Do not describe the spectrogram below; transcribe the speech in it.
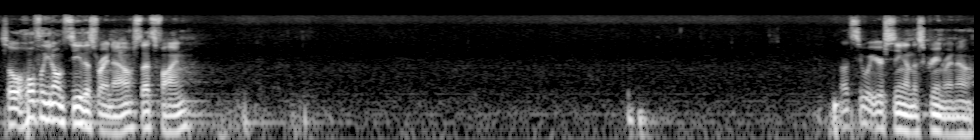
So hopefully you don't see this right now, so that's fine. Let's see what you're seeing on the screen right now.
